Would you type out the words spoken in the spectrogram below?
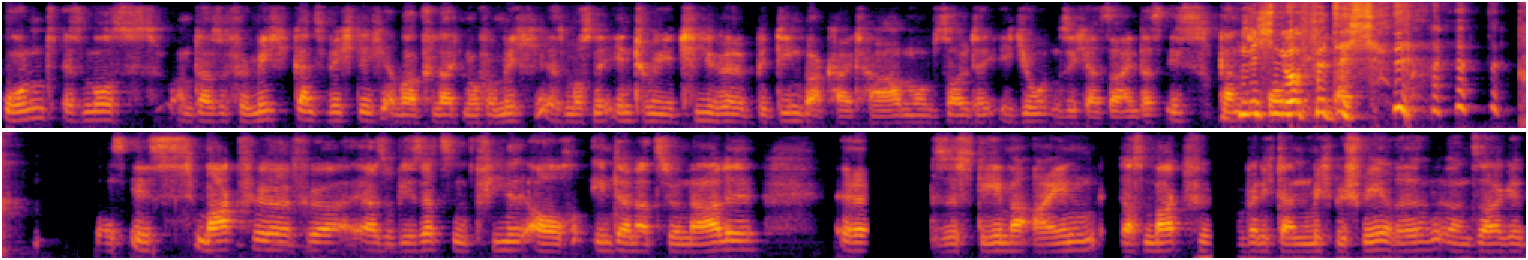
und es muss, und das ist für mich ganz wichtig, aber vielleicht nur für mich, es muss eine intuitive Bedienbarkeit haben und sollte idiotensicher sein. Das ist ganz Nicht nur für dich. das ist, mag für, für, also wir setzen viel auch internationale äh, Systeme ein. Das mag für, wenn ich dann mich beschwere und sage,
